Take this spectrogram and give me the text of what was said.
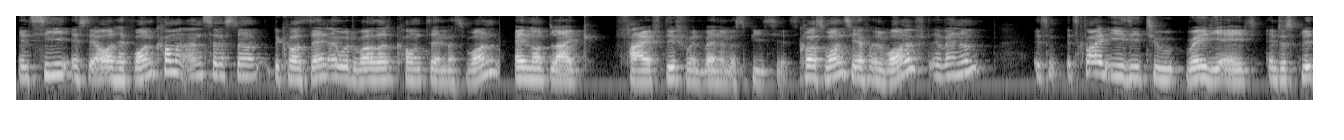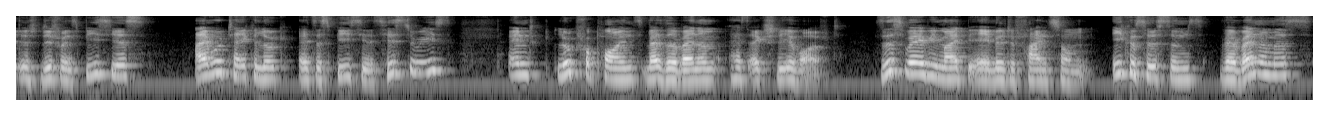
and see if they all have one common ancestor, because then I would rather count them as one and not like five different venomous species. Because once you have evolved a venom, it's, it's quite easy to radiate and to split into different species. I would take a look at the species histories and look for points where the venom has actually evolved. This way we might be able to find some ecosystems where venomous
